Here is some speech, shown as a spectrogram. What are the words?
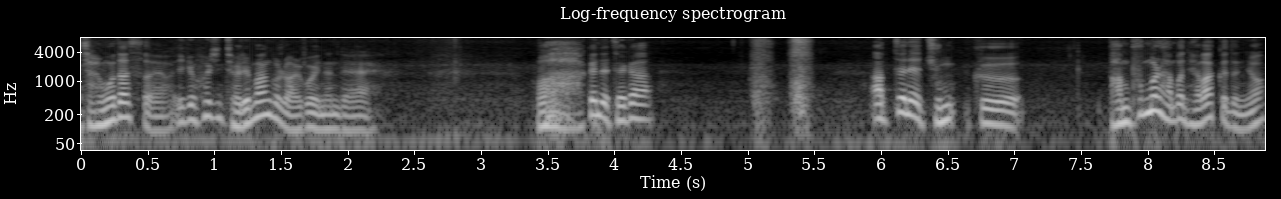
잘못 왔어요. 이게 훨씬 저렴한 걸로 알고 있는데 와 근데 제가 앞전에 줌, 그 반품을 한번 해봤거든요.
